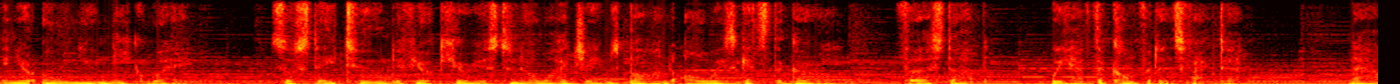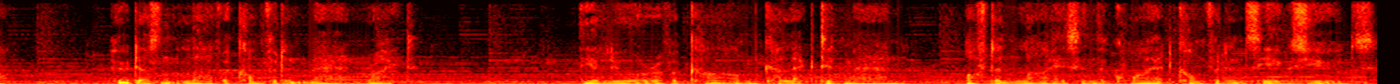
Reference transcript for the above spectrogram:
in your own unique way. So stay tuned if you're curious to know why James Bond always gets the girl. First up, we have the confidence factor. Now, who doesn't love a confident man, right? The allure of a calm, collected man often lies in the quiet confidence he exudes.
